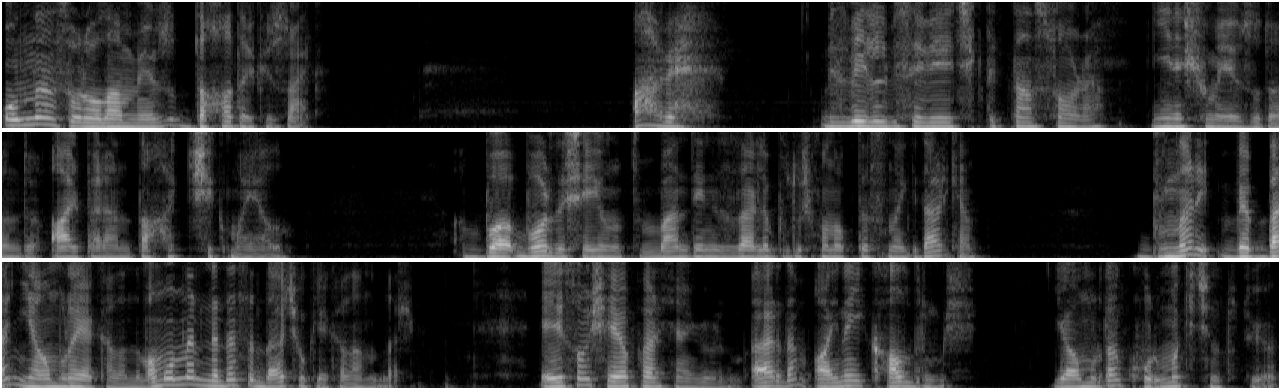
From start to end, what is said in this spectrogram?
Ondan sonra olan mevzu daha da güzel. Abi biz belirli bir seviyeye çıktıktan sonra yine şu mevzu döndü. Alperen daha çıkmayalım. Bu, bu arada şeyi unuttum. Ben denizlerle buluşma noktasına giderken bunlar ve ben yağmura yakalandım. Ama onlar nedense daha çok yakalandılar. En son şey yaparken gördüm. Erdem aynayı kaldırmış. Yağmurdan korunmak için tutuyor.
